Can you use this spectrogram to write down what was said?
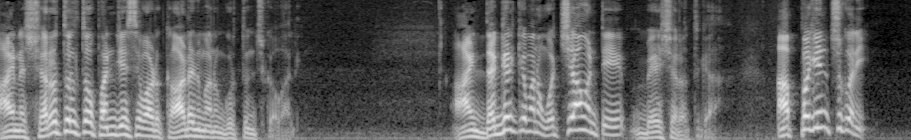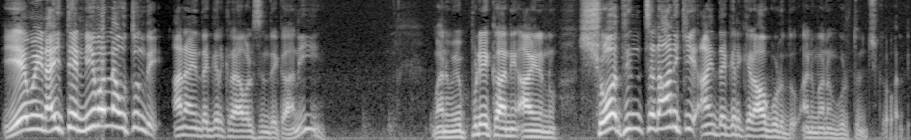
ఆయన షరతులతో పనిచేసేవాడు కాడని మనం గుర్తుంచుకోవాలి. ఆయన దగ్గరికి మనం వచ్చామంటే బేషరతుగా అప్పగించుకొని ఏమైనా అయితే నీ వల్ల అవుతుంది అని ఆయన దగ్గరికి రావాల్సిందే కానీ మనం ఎప్పుడే కానీ ఆయనను శోధించడానికి ఆయన దగ్గరికి రాకూడదు అని మనం గుర్తుంచుకోవాలి.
